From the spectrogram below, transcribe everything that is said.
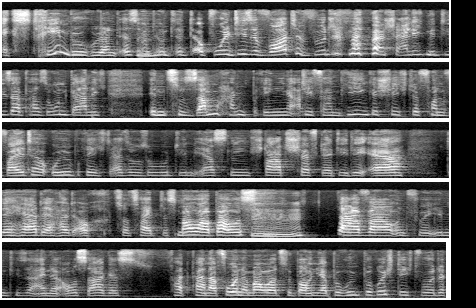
extrem berührend ist. Mhm. Und, und, und, obwohl diese Worte würde man wahrscheinlich mit dieser Person gar nicht in Zusammenhang bringen. Die Familiengeschichte von Walter Ulbricht, also so dem ersten Staatschef der DDR, der Herr, der halt auch zur Zeit des Mauerbaus mhm. da war und für eben diese eine Aussage, es hat keiner vor, eine Mauer zu bauen, ja berühmt berüchtigt wurde.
